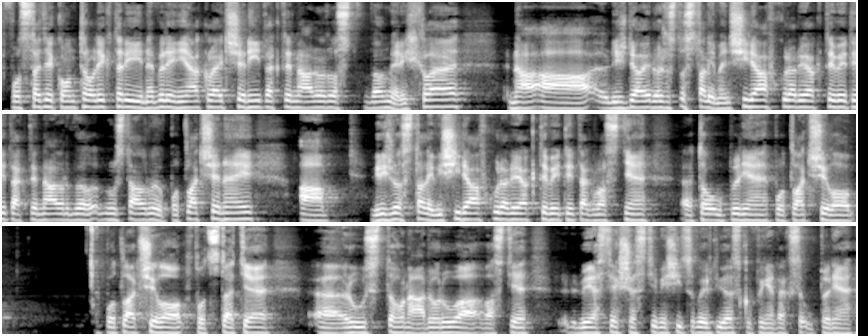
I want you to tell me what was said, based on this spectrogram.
v podstatě kontroly, které nebyly nějak léčený, tak ten nádor dost velmi rychle. Na, a když dali, dostali menší dávku radioaktivity, tak ten nádor byl, neustále byl potlačený a když dostali vyšší dávku radioaktivity, tak vlastně eh, to úplně potlačilo, potlačilo v podstatě růst toho nádoru a vlastně dvě z těch šesti myší, co byly v této skupině, tak se úplně,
